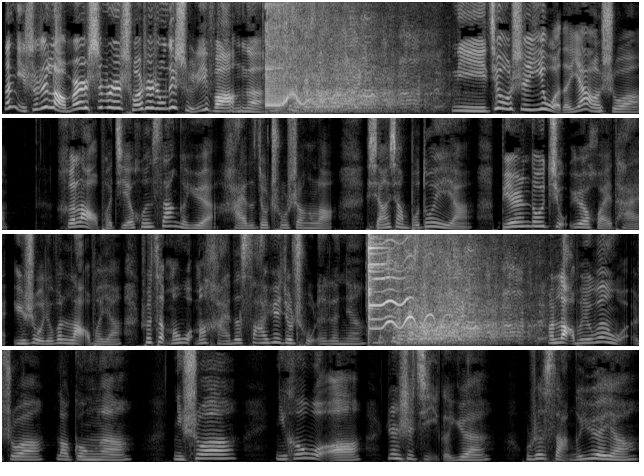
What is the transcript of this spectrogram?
那你说这老妹儿是不是传说中的水立方啊？你就是依我的样说，和老婆结婚三个月，孩子就出生了。想想不对呀，别人都九月怀胎，于是我就问老婆呀，说怎么我们孩子仨月就出来了呢？完，老婆就问我说，老公啊，你说你和我认识几个月？我说三个月呀。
